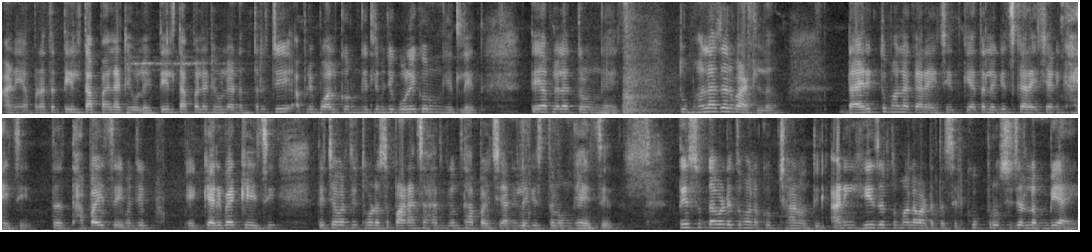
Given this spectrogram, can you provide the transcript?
आणि आपण आता तेल तापायला ठेवलं आहे तेल तापायला ठेवल्यानंतर जे आपले बॉल करून घेतले म्हणजे गोळे करून घेतलेत ते आपल्याला तळून घ्यायचे. तुम्हाला जर वाटलं डायरेक्ट तुम्हाला करायचे की आता लगेच करायचे आणि खायचे तर थापायचे म्हणजे एक कॅरीबॅग घ्यायची त्याच्यावरती थोडंसं पाण्याचा हात घेऊन थापायचे आणि लगेच तळून घ्यायचे. ते सुद्धा वडे तुम्हाला खूप छान होतील. आणि हे जर तुम्हाला वाटत असेल खूप प्रोसिजर लंबी आहे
